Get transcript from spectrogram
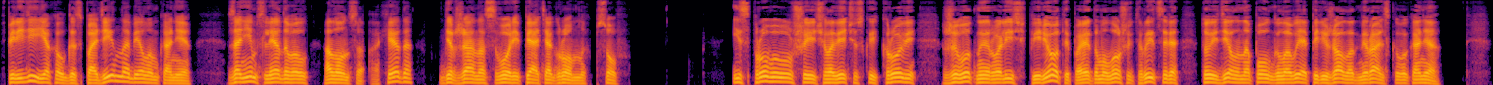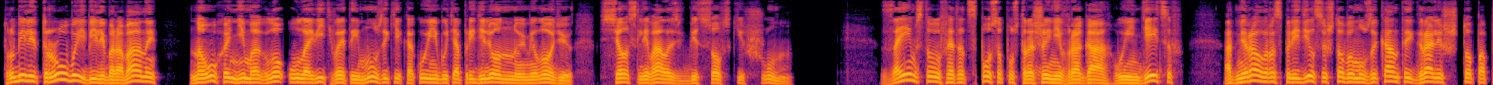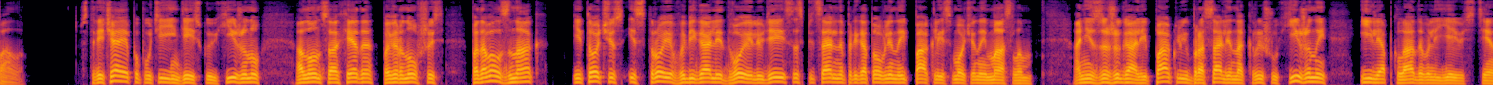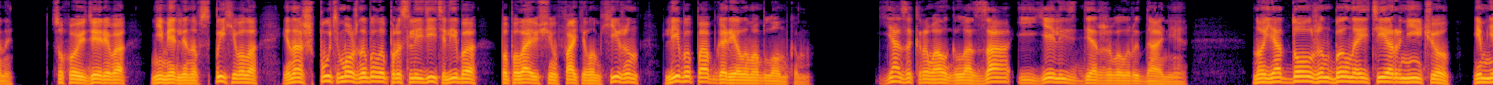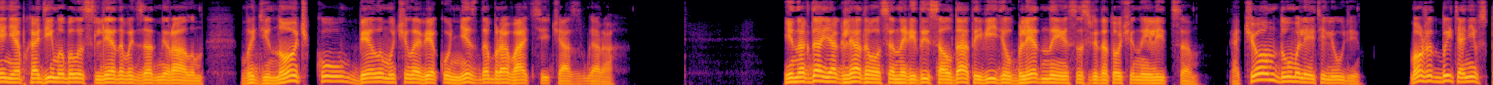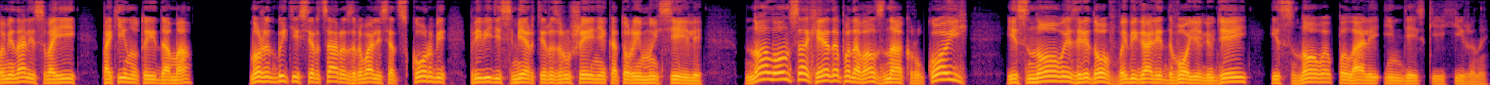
Впереди ехал господин на белом коне, за ним следовал Алонсо Ахеда, держа на своре пять огромных псов. Испробовавшие человеческой крови, животные рвались вперед, и поэтому лошадь рыцаря то и дело на пол головы опережал адмиральского коня. Трубили трубы и били барабаны — но ухо не могло уловить в этой музыке какую-нибудь определенную мелодию, все сливалось в бесовский шум. Заимствовав этот способ устрашения врага у индейцев, адмирал распорядился, чтобы музыканты играли что попало. Встречая по пути индейскую хижину, Алонсо Ахеда, повернувшись, подавал знак, и тотчас из строя выбегали двое людей со специально приготовленной паклей, смоченной маслом — они зажигали паклю и бросали на крышу хижины или обкладывали ею стены. Сухое дерево немедленно вспыхивало, и наш путь можно было проследить либо по пылающим факелам хижин, либо по обгорелым обломкам. Я закрывал глаза и еле сдерживал рыдание. Но я должен был найти Арничо, и мне необходимо было следовать за адмиралом. В одиночку белому человеку не сдобровать сейчас в горах. Иногда я оглядывался на ряды солдат и видел бледные, сосредоточенные лица. О чем думали эти люди? Может быть, они вспоминали свои покинутые дома? Может быть, их сердца разрывались от скорби при виде смерти разрушения, которые мы сеяли. Но Алонсо Хеда подавал знак рукой — и снова из рядов выбегали двое людей, и снова пылали индейские хижины.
